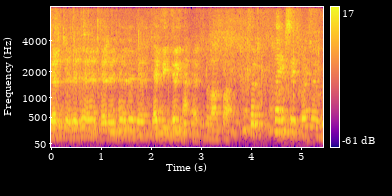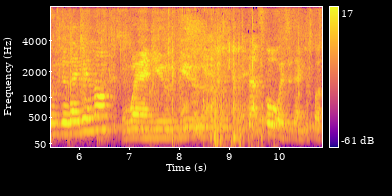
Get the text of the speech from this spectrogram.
They've been doing that note for the last while. So places but to whom do they belong? When you you that's always a dangerous spot.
